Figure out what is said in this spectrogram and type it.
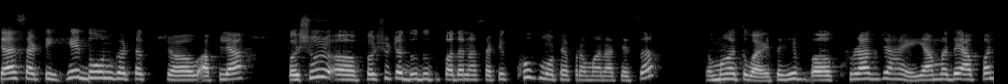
त्यासाठी हे दोन घटक आपल्या पशु पशुच्या दूध उत्पादनासाठी खूप मोठ्या प्रमाणात त्याचं महत्त्व आहे. तर हे खुराक जे आहे यामध्ये आपण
